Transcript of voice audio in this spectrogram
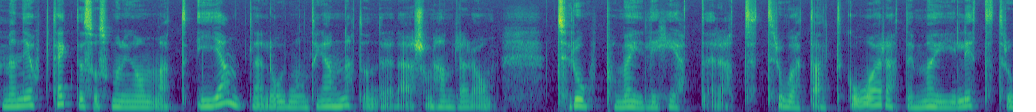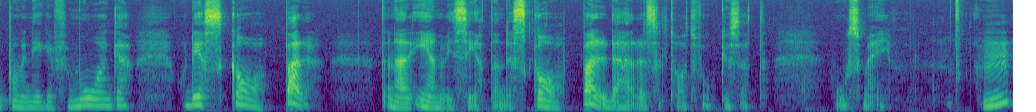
Men jag upptäckte så småningom att egentligen låg någonting annat under det där som handlade om tro på möjligheter, att tro att allt går, att det är möjligt, tro på min egen förmåga. Och det skapar den här envisheten, det skapar det här resultatfokuset hos mig. Mm.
